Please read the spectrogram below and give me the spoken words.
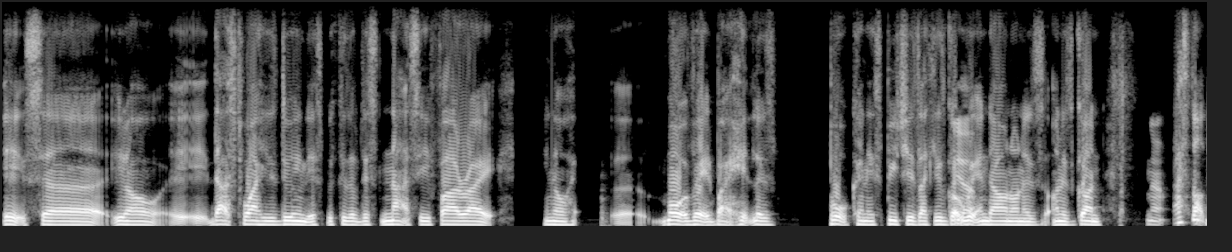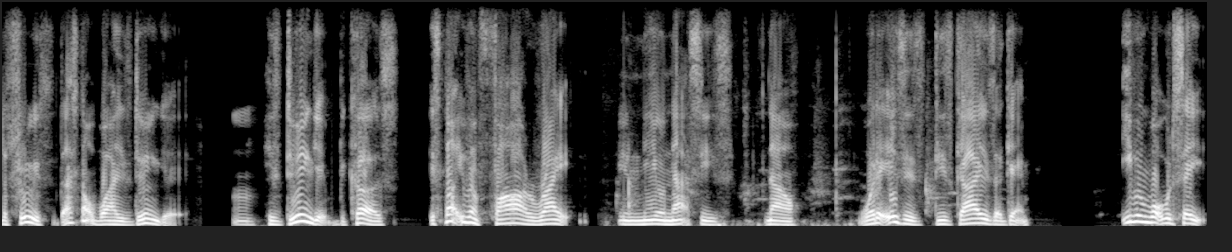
it's uh, you know, i that's why he's doing this because of this Nazi far right. You know, uh, motivated by Hitler's book and his speeches, like he's got Yeah. written down on his on his gun. No. That's not the truth. That's not why he's doing it. Mm. He's doing it because it's not even far right in neo Nazis now. What it is is these guys are getting even what would say,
